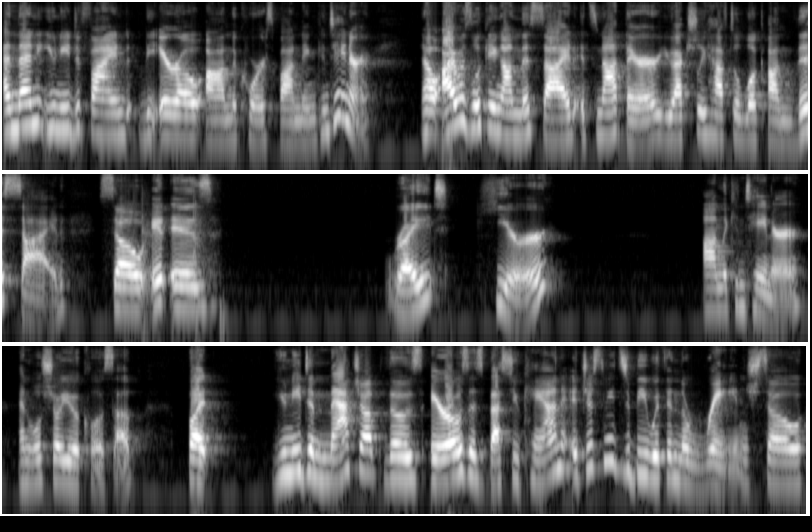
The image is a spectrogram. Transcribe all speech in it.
And then you need to find the arrow on the corresponding container. Now I was looking on this side, it's not there. You actually have to look on this side. So it is right here on the container, and we'll show you a close-up. But you need to match up those arrows as best you can. It just needs to be within the range. So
